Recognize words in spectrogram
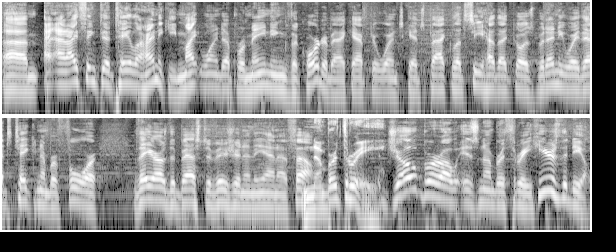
um, and and I think that Taylor Heinicke might wind up remaining the quarterback after Wentz gets back. Let's see how that goes. But anyway, that's take number four. They are the best division in the NFL. Number three. Joe Burrow is number three. Here's the deal.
